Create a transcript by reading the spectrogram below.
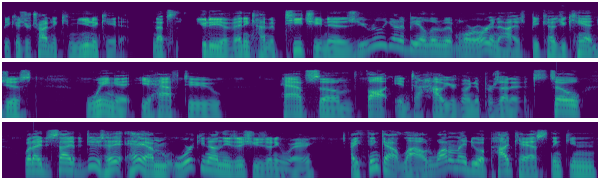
because you're trying to communicate it. And that's the beauty of any kind of teaching is you really got to be a little bit more organized because you can't just wing it. You have to have some thought into how you're going to present it. So what I decided to do is, hey, hey, I'm working on these issues anyway. I think out loud. Why don't I do a podcast thinking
